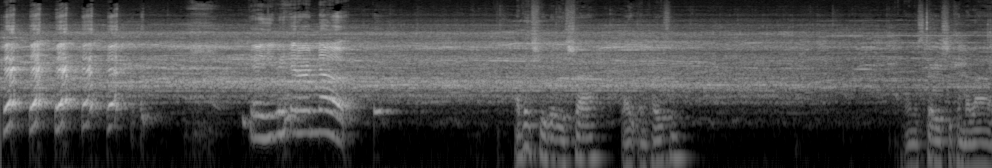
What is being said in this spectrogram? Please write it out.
Can't even hit her note. I think she really shy, like in person. On the stage, she come alive.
